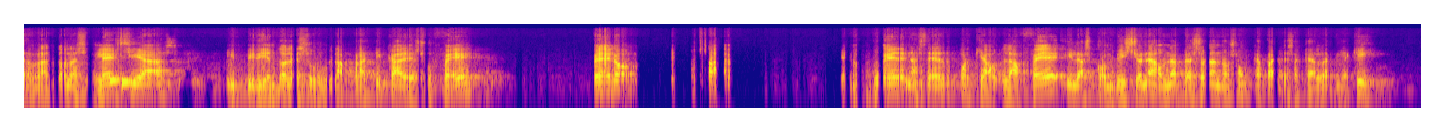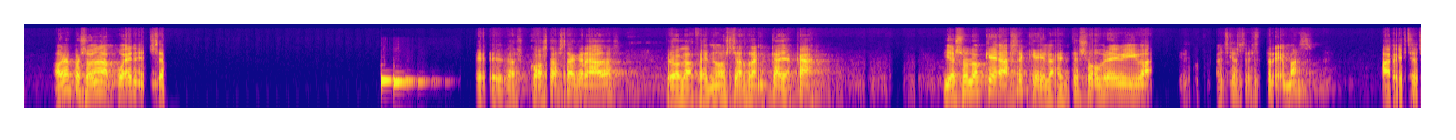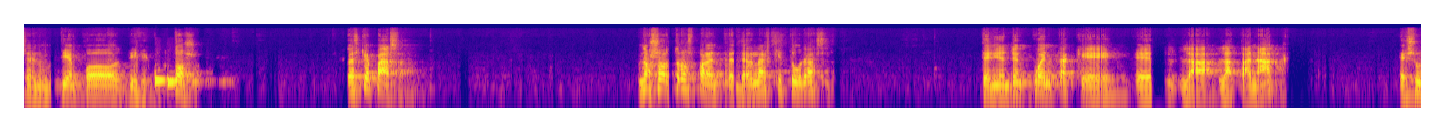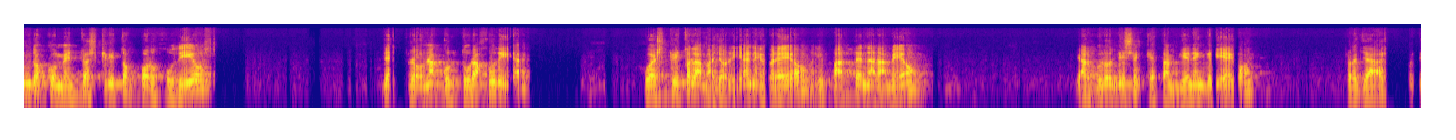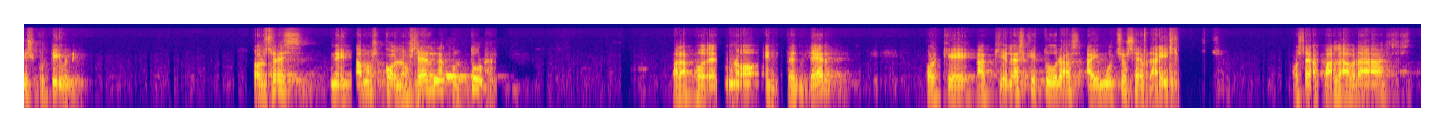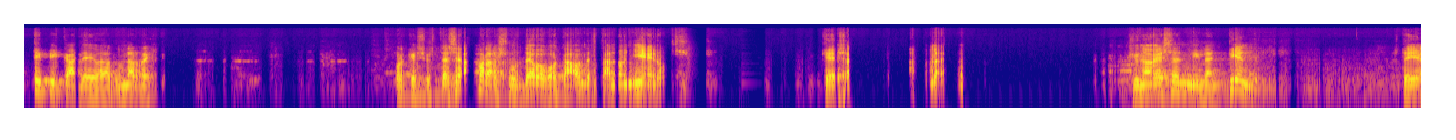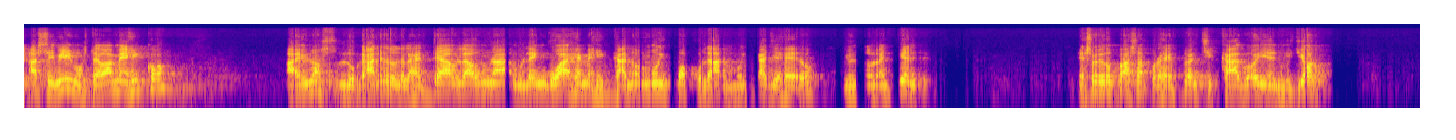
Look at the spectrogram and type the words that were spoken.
cerrando las iglesias, impidiéndole su, la práctica de su fe, pero saben que no pueden hacer porque la fe y las convicciones a una persona no son capaces de sacarlas de aquí. A una persona la pueden encerrar eh, las cosas sagradas, pero la fe no se arranca de acá. Y eso es lo que hace que la gente sobreviva en circunstancias extremas, a veces en un tiempo dificultoso. Entonces, ¿qué pasa? Nosotros, para entender las escrituras, teniendo en cuenta que la, la Tanakh es un documento escrito por judíos dentro de una cultura judía, fue escrito la mayoría en hebreo y parte en arameo, y algunos dicen que también en griego, pero ya es discutible. Entonces, necesitamos conocer la cultura para poder uno entender, porque aquí en las escrituras hay muchos hebraísmos, o sea, palabras típicas de alguna región. Porque si usted se va para el sur de Bogotá, donde están los ñeros, que que una vez ni la entiende. Usted, así mismo, usted va a México, hay unos lugares donde la gente habla un lenguaje mexicano muy popular, muy callejero, y uno no lo entiende. Eso mismo pasa, por ejemplo, en Chicago y en New York.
